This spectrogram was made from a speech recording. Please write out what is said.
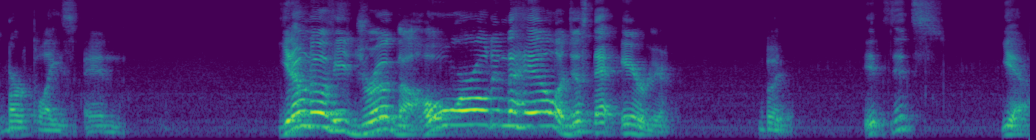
birthplace and you don't know if he's drugged the whole world into hell or just that area, but it's it's yeah,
